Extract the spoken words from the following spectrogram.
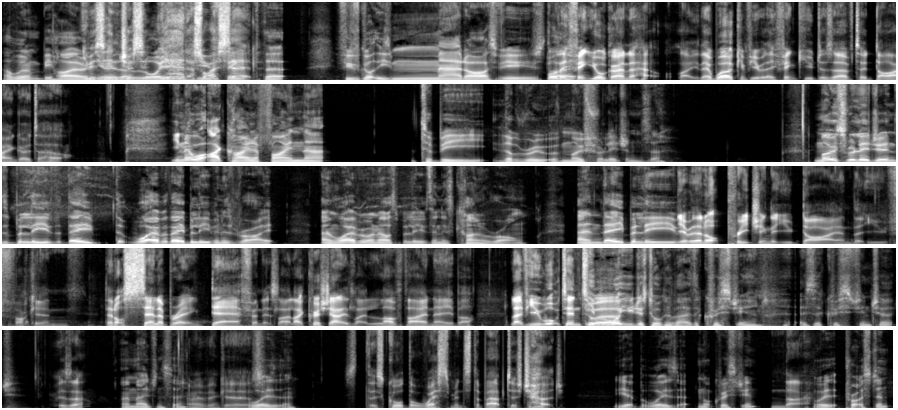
I wouldn't be hiring it's you as a interesting- lawyer yeah, if that's you what I think said. that if you've got these mad ass views. Well, they like- think you're going to hell. Like they're working for you, but they think you deserve to die and go to hell. You know what? I kind of find that to be the root of most religions, though. Most religions believe that they that whatever they believe in is right, and what everyone else believes in is kind of wrong, and they believe. Yeah, but they're not preaching that you die and that you fucking. They're not celebrating death, and it's like like Christianity is like love thy neighbor. Like if you walked into Yeah, but a, what are you just talking about is a Christian, is a Christian church. is it? I imagine so. I don't think it is. What is it then? It's, it's called the Westminster Baptist Church. Yeah, but what is that? Not Christian? No, What is it? Protestant?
